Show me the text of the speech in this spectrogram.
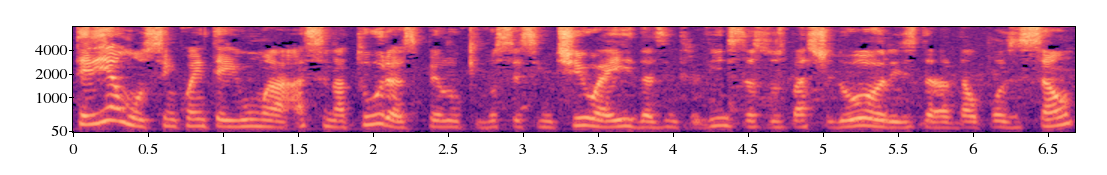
Teríamos 51 assinaturas, pelo que você sentiu aí das entrevistas, dos bastidores, da, da oposição.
